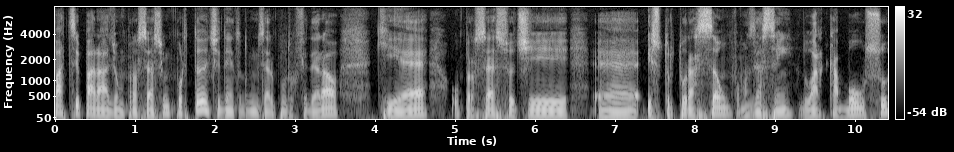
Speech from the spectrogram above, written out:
participará de um processo importante dentro do Ministério Público Federal, que é o processo de é, estruturação, vamos dizer assim, do arcabouço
